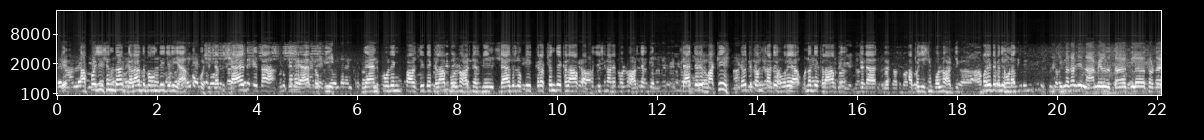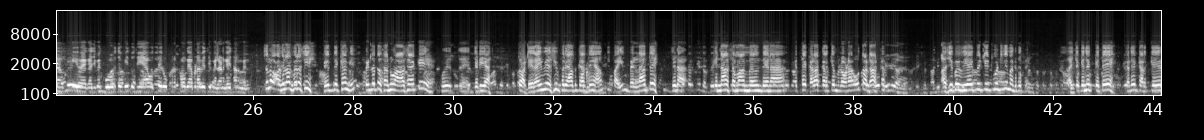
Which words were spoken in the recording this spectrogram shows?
ਕਿ ਆਪੋਜੀਸ਼ਨ ਦਾ ਗਲਾ ਦਬਾਉਣ ਦੀ ਜਿਹੜੀ ਆ ਉਹ ਕੋਸ਼ਿਸ਼ ਹੈ। ਵੀ ਸ਼ਾਇਦ ਇਦਾਂ ਜਿਹੜੇ ਆ ਲੋਕੀ ਲੈਂਡ ਪੋਲਿੰਗ ਪਾਲਿਸੀ ਦੇ ਖਿਲਾਫ ਬੋਲਣੋਂ ਹਟ ਜਾਣਗੇ। ਸ਼ਾਇਦ ਲੋਕੀ ਕਰਪਸ਼ਨ ਦੇ ਖਿਲਾਫ ਆਪੋਜੀਸ਼ਨ ਵਾਲੇ ਬੋਲਣੋਂ ਹਟ ਜਾਣਗੇ। ਸ਼ਾਇਦ ਜਿਹੜੇ ਬਾਕੀ ਗਲਤ ਕੰਮ ਸਾਡੇ ਹੋ ਰਹੇ ਆ, ਉਹਨਾਂ ਦੇ ਖਿਲਾਫ ਜਿਹੜਾ ਆਪੋਜੀਸ਼ਨ ਬੋਲਣੋਂ ਹਟ ਜਾਏਗੀ ਪਰ ਇਹ ਤਾਂ ਕਦੇ ਹੋਣਾ ਨਹੀਂ। ਚੀਮਾ ਸਾਹਿਬ, ਜੇ ਨਾ ਮਿਲ ਦਿੱਤਾ, ਅਗਲਾ ਤੁਹਾਡਾ ਕੀ ਹੋਏਗਾ? ਜਿਵੇਂ ਕੋਰਟ 'ਚ ਵੀ ਤੁਸੀਂ ਆ ਉੱਥੇ ਰੁਕ ਰੱਖੋਗੇ ਆਪਣਾ ਵੀ ਅਸੀਂ ਮਿਲਣ ਸਾਨੂੰ ਮਿਲ ਚਲੋ ਅਗਲਾ ਫਿਰ ਅਸੀਂ ਫਿਰ ਦੇਖਾਂਗੇ ਪਹਿਲਾਂ ਤਾਂ ਸਾਨੂੰ ਆਸ ਹੈ ਕਿ ਕੋਈ ਤੇ ਜਿਹੜੀ ਆ ਤੁਹਾਡੇ ਰਾਹੀਂ ਵੀ ਅਸੀਂ ਫਰਿਆਦ ਕਰਦੇ ਹਾਂ ਕਿ ਭਾਈ ਮਿਲਣਾ ਤੇ ਜਿਹੜਾ ਕਿੰਨਾ ਸਮਾਂ ਮਿਲਣ ਦੇਣਾ, ਕਿੱਥੇ ਖੜਾ ਕਰਕੇ ਮਿਲਾਉਣਾ, ਉਹ ਤੁਹਾਡਾ ਹੱਕ ਹੈ। ਅਸੀਂ ਕੋਈ ਵੀਆਈਪੀ ਟ੍ਰੀਟਮੈਂਟ ਨਹੀਂ ਮੰਗਦੇ ਪਏ ਅਸੀਂ ਤਾਂ ਕਹਿੰਦੇ ਕਿਤੇ ਖੜੇ ਕਰਕੇ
